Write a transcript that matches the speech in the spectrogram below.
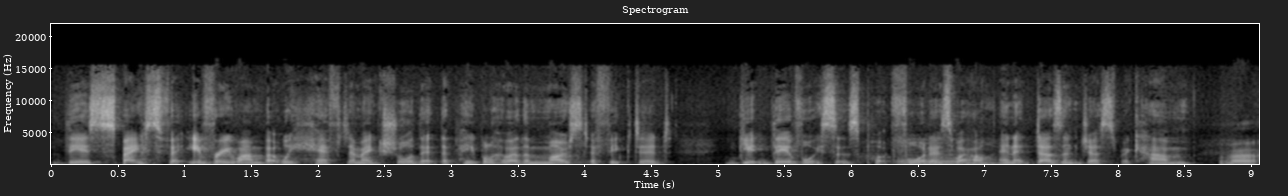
there's space for everyone, but we have to make sure that the people who are the most affected get their voices put forward as well, mm. and it doesn't just become right.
